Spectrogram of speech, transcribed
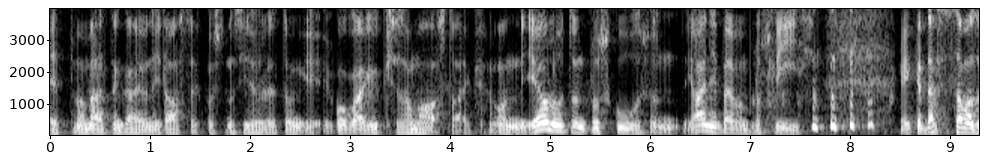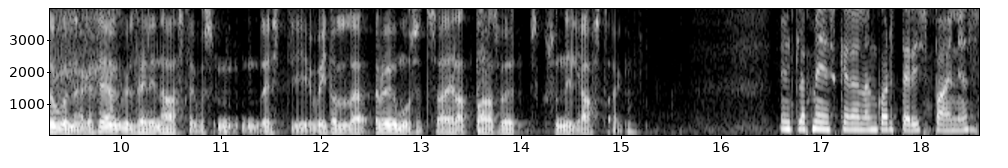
et ma mäletan ka ju neid aastaid, kus noh, sisuliselt ongi kogu aeg üks ja sama aastaaeg, on jõulud on pluss kuus, on jaanipäev on pluss viis. kõik on täpselt samasugune, aga see on küll selline aasta, kus tõesti võid olla rõõmus, et sa elad paras vöötmes, kus on neli aastaaega. Ütleb mees, kellel on korter Hispaanias.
